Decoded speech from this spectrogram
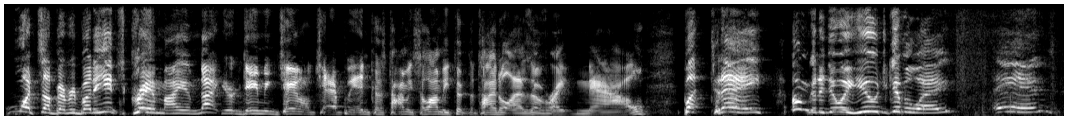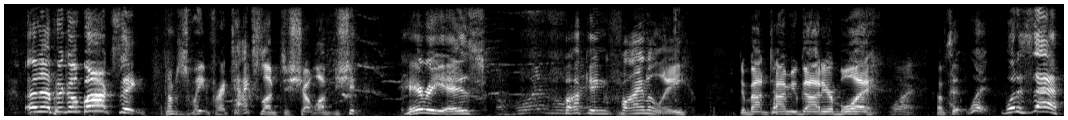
What's up, everybody? It's Grim. I am not your gaming channel champion because Tommy Salami took the title as of right now. But today, I'm going to do a huge giveaway and an epic unboxing. I'm just waiting for a tax slug to show up. Shit. Here he is. Fucking finally. It's about time you got here, boy. What? I'm saying, what? What is that?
